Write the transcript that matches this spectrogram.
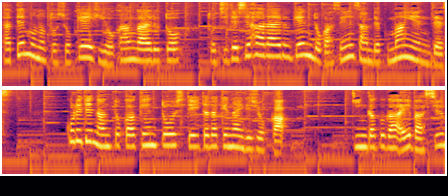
建物と諸経費を考えると土地で支払える限度が1300万円です。これで何とか検討していただけないでしょうか。金額が合えば週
